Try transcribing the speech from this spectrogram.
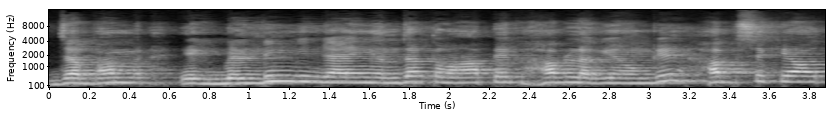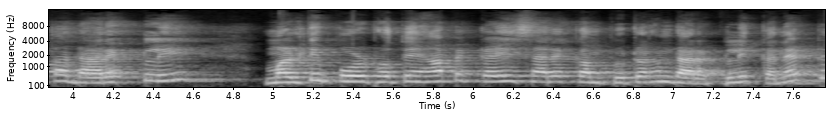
जब हम एक बिल्डिंग जाएँगे अंदर तो वहाँ पे एक हब लगे होंगे। हब से क्या होता? है डायरेक्टली मल्टी पोर्ट होते हैं, यहाँ पे कई सारे कंप्यूटर हम डायरेक्टली कनेक्ट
